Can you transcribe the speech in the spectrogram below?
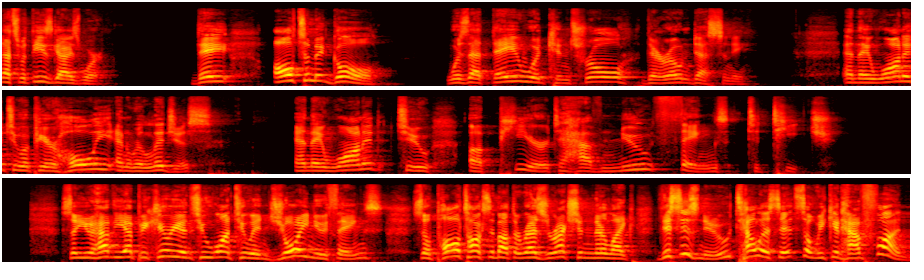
That's what these guys were. They ultimate goal was that they would control their own destiny. And they wanted to appear holy and religious, and they wanted to appear to have new things to teach. So you have the Epicureans who want to enjoy new things. So Paul talks about the resurrection, and they're like, This is new. Tell us it so we can have fun.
